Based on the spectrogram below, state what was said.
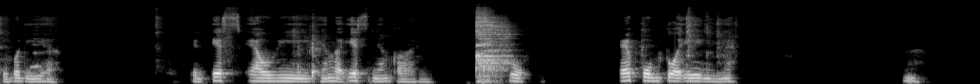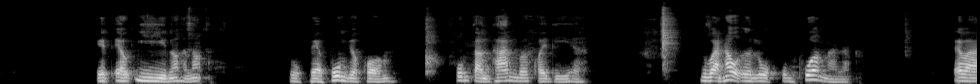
สิบ่ดีค่ะ เป็น SLV ยังก็ S ยังก่อนโรคแพ้ภูมิตัวเองนะ SLE เนาะค่ะเนาะโรคแพ้ภูมิเจ้าของภูมิต้านทานบ่ค่อยดีค่ะ อยู่บ้านเฮาเอิ้นโรคภูมิพวงนั่นแหละแต่ว่า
